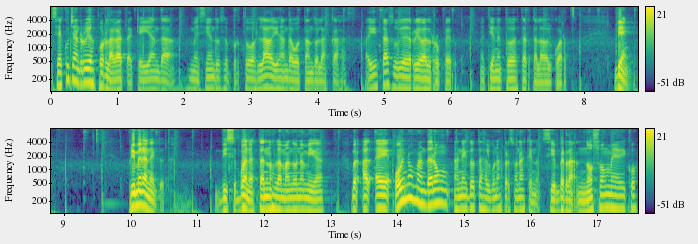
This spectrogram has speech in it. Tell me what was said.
Se escuchan ruidos por la gata, que ahí anda meciéndose por todos lados y anda botando las cajas. Ahí está subida de arriba del ropero. Me tiene todo estartalado el cuarto. Bien. Primera anécdota. Dice, bueno, esta nos la manda una amiga bueno, eh, hoy nos mandaron anécdotas algunas personas que, no, sí es verdad, no son médicos,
